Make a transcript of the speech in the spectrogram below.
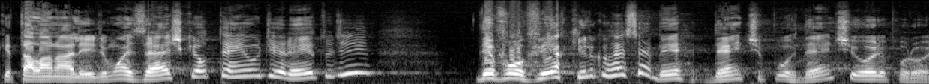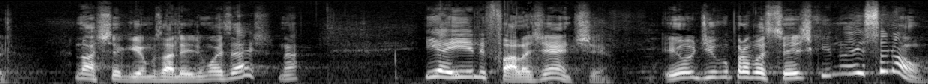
que está lá na lei de Moisés, que eu tenho o direito de devolver aquilo que eu receber, dente por dente, olho por olho. Nós seguimos a lei de Moisés, né? E aí ele fala, gente, eu digo para vocês que não é isso não.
